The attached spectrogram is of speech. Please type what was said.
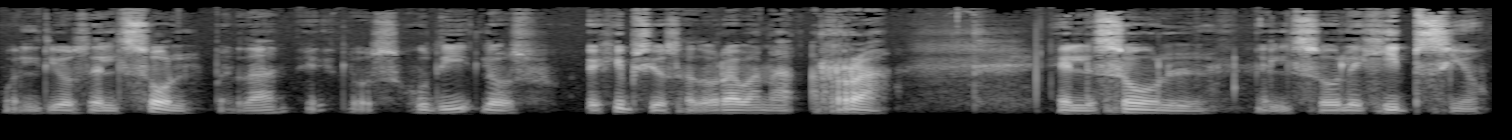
o el dios del sol, ¿verdad? Eh, los, judí, los egipcios adoraban a Ra, el sol, el sol egipcio.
